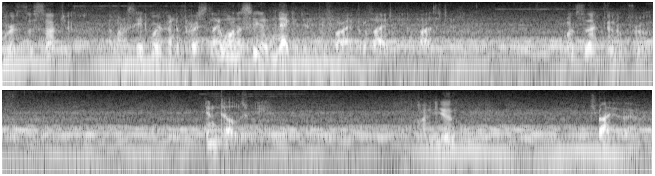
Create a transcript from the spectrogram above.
Where's the subject? I want to see it work on a person. I want to see a negative before I provide him the positive. What's that gonna prove? Indulge me. On you? Try her.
